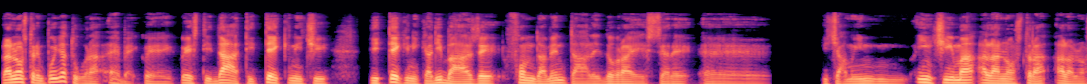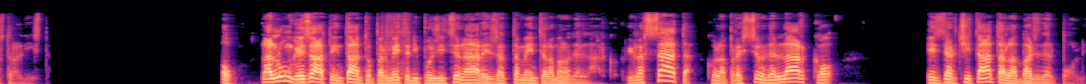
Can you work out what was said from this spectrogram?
la, nostra impugnatura, eh beh, que questi dati tecnici di tecnica di base fondamentale dovrà essere, eh, diciamo, in, in cima alla nostra, alla nostra lista. La lunga esatta intanto permette di posizionare esattamente la mano dell'arco, rilassata con la pressione dell'arco esercitata alla base del pollice,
